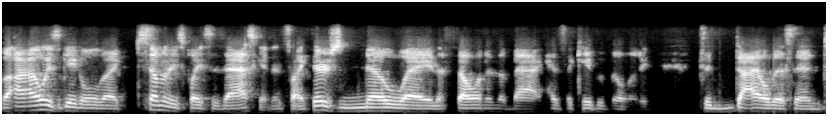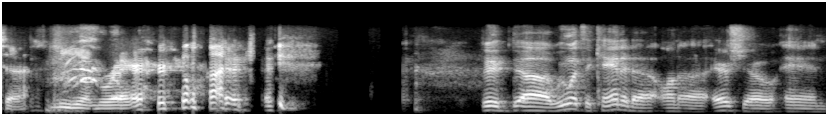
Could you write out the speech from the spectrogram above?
But I always giggle like some of these places ask it. And it's like, there's no way the felon in the back has the capability to dial this into medium rare. Like, Dude, uh, we went to Canada on a air show, and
